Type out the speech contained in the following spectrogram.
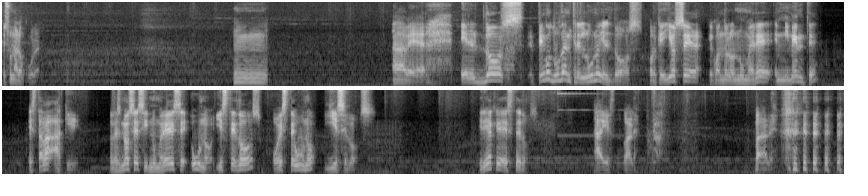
Es una locura. Mm. A ver. El 2. Tengo duda entre el 1 y el 2. Porque yo sé que cuando lo numeré en mi mente, estaba aquí. Entonces no sé si numeré ese 1 y este 2, o este 1 y ese 2. Diría que este 2. Ahí está, vale. Vale.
